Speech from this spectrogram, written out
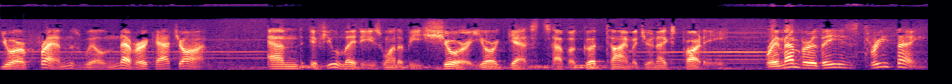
Your friends will never catch on. And if you ladies want to be sure your guests have a good time at your next party, remember these three things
